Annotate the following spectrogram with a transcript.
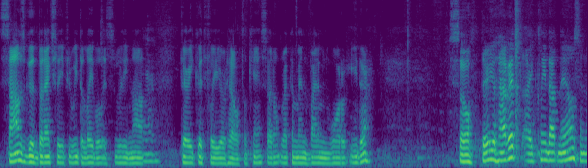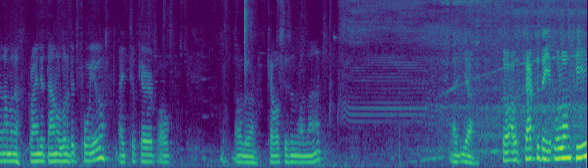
sounds good, but actually, if you read the label, it's really not Yeah. very good for your health, okay? So I don't recommend vitamin water either. So there you have it. I cleaned out nails and then I'm gonna grind it down a little bit for you. I took care of all, all the calluses and whatnot. Uh, yeah. So I was back to the oolong tea.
